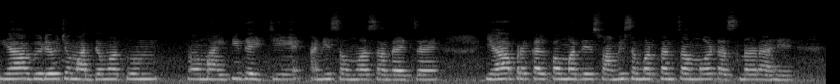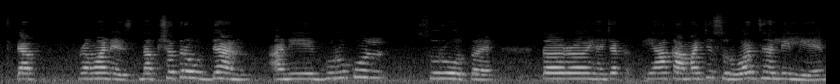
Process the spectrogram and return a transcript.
ह्या व्हिडिओच्या माध्यमातून माहिती द्यायची आहे आणि संवाद साधायचा आहे ह्या प्रकल्पामध्ये स्वामी समर्थांचा मठ असणार आहे. त्याप्रमाणेच नक्षत्र उद्यान आणि गुरुकुल सुरू होत आहे तर ह्याच्या ह्या कामाची सुरुवात झालेली आहे.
